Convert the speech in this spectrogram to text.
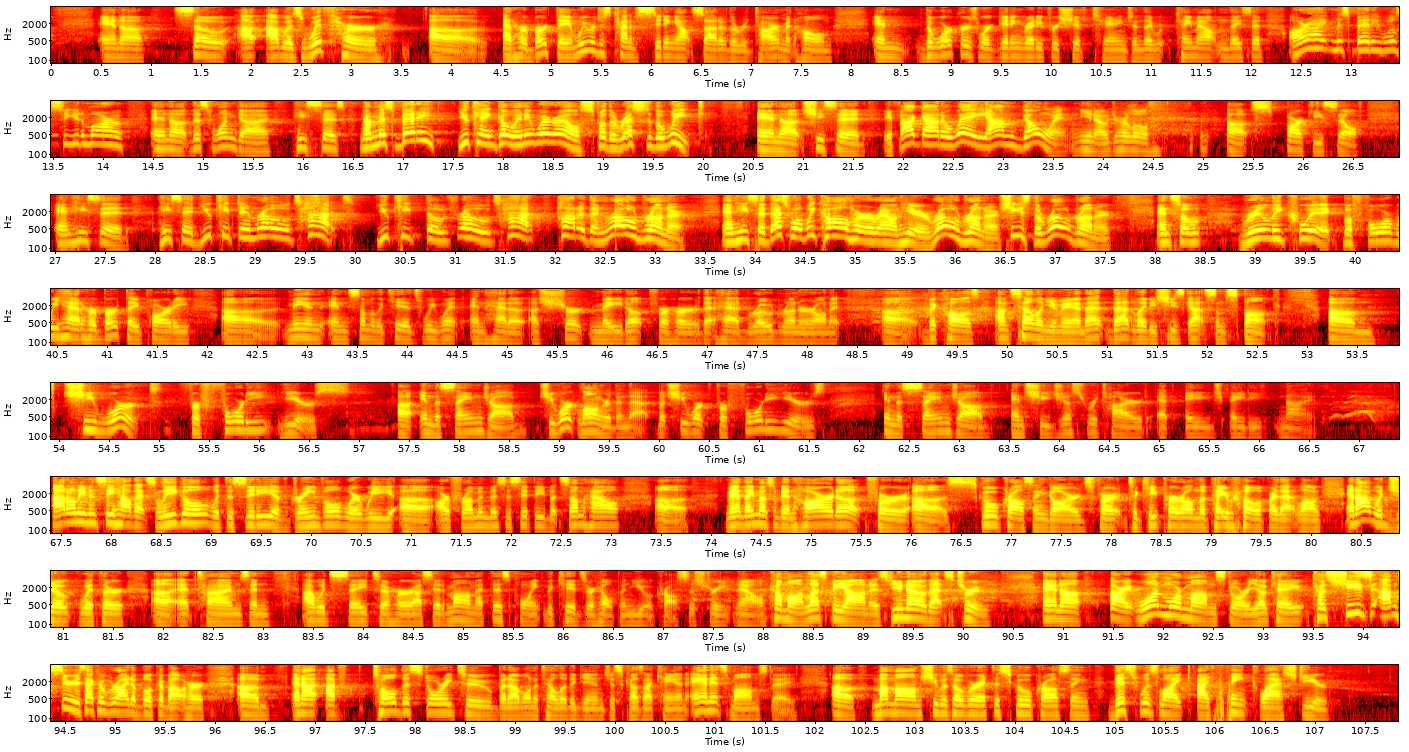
And uh, so I, I, was with her uh, at her birthday, and we were just kind of sitting outside of the retirement home. And the workers were getting ready for shift change, and they came out and they said, All right, Miss Betty, we'll see you tomorrow. And uh, this one guy, he says, Now, Miss Betty, you can't go anywhere else for the rest of the week. And uh, she said, If I got away, I'm going, you know, her little uh, sparky self. And he said, he said, You keep them roads hot. You keep those roads hot, hotter than Road Runner. And he said, That's what we call her around here, Road Runner. She's the Road Runner. And so, really quick, before we had her birthday party, uh, me and, and some of the kids, we went and had a, a shirt made up for her that had Road Runner on it uh, because I'm telling you, man, that, that lady, she's got some spunk. Um, she worked for 40 years uh, in the same job. She worked longer than that, but she worked for 40 years in the same job, and she just retired at age 89. I don't even see how that's legal with the city of Greenville, where we uh, are from in Mississippi, but somehow uh, Man, they must have been hard up for uh, school crossing guards for, to keep her on the payroll for that long. And I would joke with her uh, at times, and I would say to her, I said, Mom, at this point, the kids are helping you across the street now. Come on, let's be honest. You know that's true. And uh, all right, one more mom story, okay? Because she's, I'm serious, I could write a book about her. Um, and I, I've told this story too, but I want to tell it again just because I can. And it's Mom's Day. Uh, my mom, she was over at the school crossing. This was like, I think, last year.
